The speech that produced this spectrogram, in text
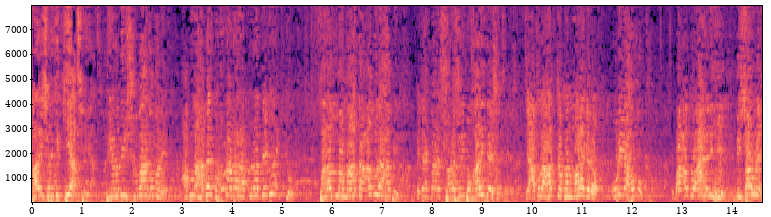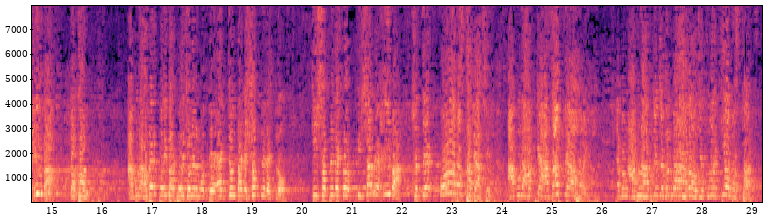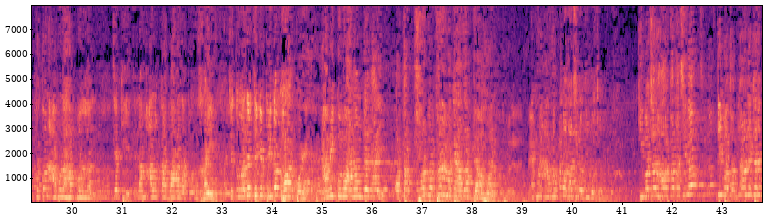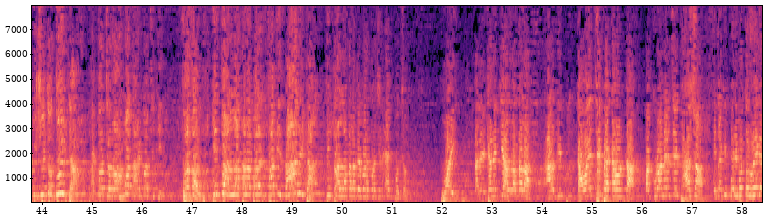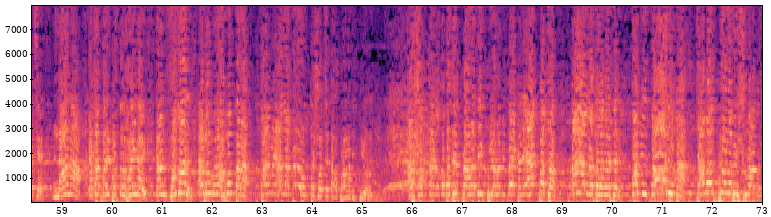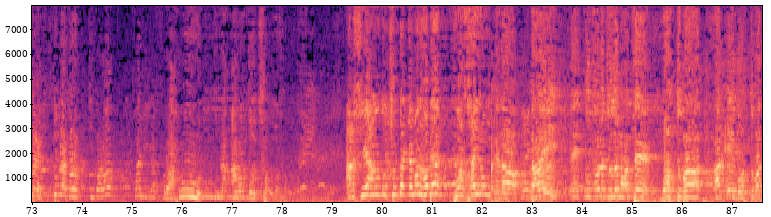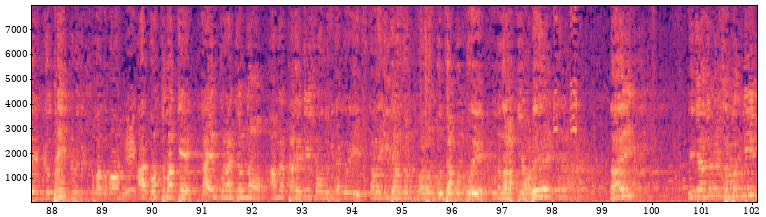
বুখারী শরীফে কি আছে? প্রিয় নবীর শুভাগমনে আবুল আহাবের ঘটনাটা আপনারা দেখুন একটু। সালাম্মা মাতা আবুল আহাবি, এটা একবার সরাসরি বুখারীতে এসেছে যে আবুল আহাব যখন মারা গেল, উড়িয়াহু বাদু আহলিহি বিশাররি হিবা তখন আবুল আহাবের পরিবার পরিজনের মধ্যে একজন তাকে স্বপ্নে দেখল। কি স্বপ্নে দেখল? বিশার হিবা সে যে কোন অবস্থাতে আছে। আবুল আহাবকে আজাব দেওয়া হয় এবং আবুল আহাবকে যখন বলা হলো যে, তোমার কি অবস্থা? তখন আবুল আহাব বললেন, যে কি? আলকা বাদাকুম যে তোমাদের থেকে পৃথক হওয়ার পরে আমি কোনো আনন্দে নাই, অর্থাৎ সর্বক্ষণ আমাকে আজাব দেওয়া হয় এখন আজাব কথা ছিল দুই বছর। কি বছর হওয়ার কথা ছিল? দুই বছর। কারণ এখানে বিষয় তো দুইটা, একটা হচ্ছে রহমত আর হচ্ছে কি? ফজল। কিন্তু আল্লাহ তালা বলেন ফাদি দালিকা কিন্তু আল্লাহ তালা ব্যবহার করেছেন এক বছর। ওয়াই তাহলে এখানে কি আল্লাহ তালা আরবি কাওয়ায়ের যে ব্যাকরণটা বা কোরআনের যে ভাষা, এটা কি পরিবর্তন হয়ে গেছে? না না, এটা পরিবর্তন হয় নাই। কারণ ফজল এবং রহমত মানে আল্লাহ উদ্দেশ্য হচ্ছে তার প্রিয় নবী। আর প্রিয় নবী তো এখানে এক বছর। তাই আল্লাহ তালা বলেছেন প্রিয় নবীর তোমরা করো, কি করো? ফালিয়াফরাহু, তোমরা আনন্দ উৎসব করো। আর সে আনন্দ উৎসবটা কেমন হবে? তাই এই কুফর জুলুম হচ্ছে বস্তুবাদ, আর এই বস্তুবাদের বিরুদ্ধেই পৃথিবীর সমাগমন। আর বস্তুবাদকে কায়েম করার জন্য আমরা তাদেরকেই সহযোগিতা করি। তাহলে ঈদ আজম পালন উদযাপন করে কোন লাভ কি হবে? তাই ঈদ আজমের শপথ নিন।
